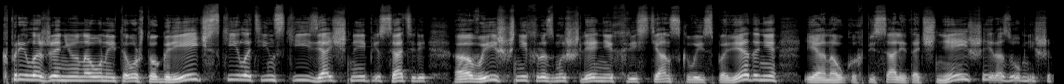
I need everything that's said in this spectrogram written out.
к приложению на он и того, что греческие и латинские изящные писатели о вышних размышлениях христианского исповедания и о науках писали точнейше и разумнейше.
